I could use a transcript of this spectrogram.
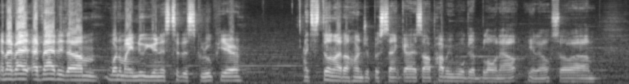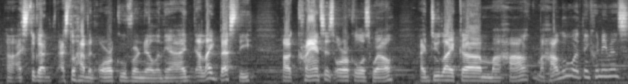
and I've ad I've added um one of my new units to this group here. It's still not 100%, guys. I probably will get blown out, you know. So um, uh, I still got I still have an Oracle Vernil in here. I, I like Bestie. Uh, Krantz is Oracle as well. I do like uh, Maha Mahalu, I think her name is.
